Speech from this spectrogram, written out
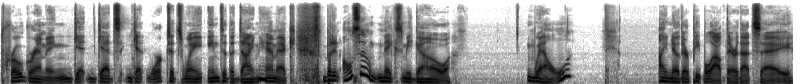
programming get gets get worked its way into the dynamic but it also makes me go well, I know there are people out there that say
